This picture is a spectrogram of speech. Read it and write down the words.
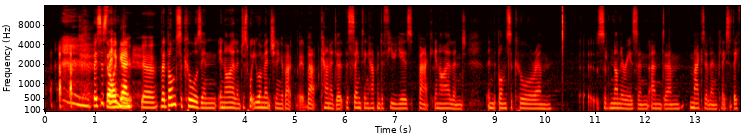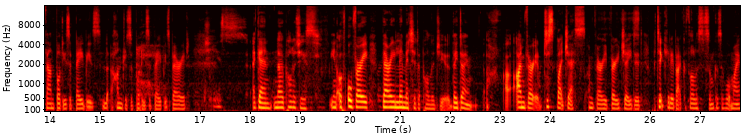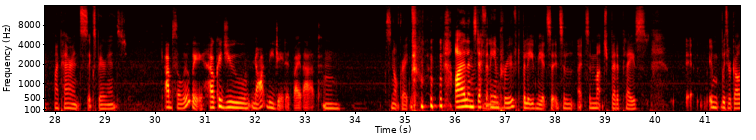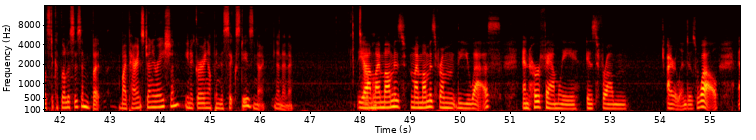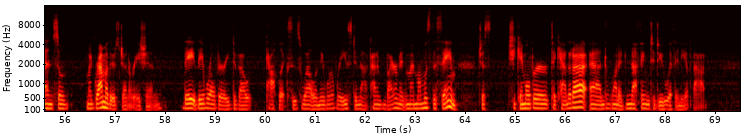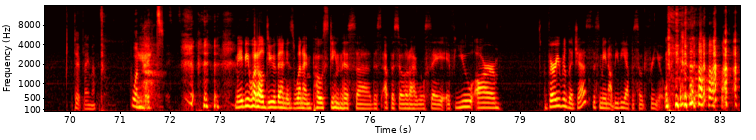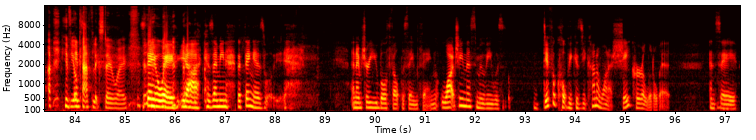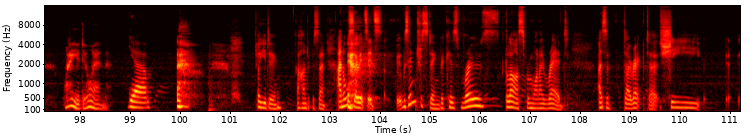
it's the so thing, again, yeah, the Bon Secours in in Ireland. Just what you were mentioning about about Canada. The same thing happened a few years back in Ireland in the Bon Secours um, sort of nunneries and and um, Magdalene places, they found bodies of babies, hundreds of bodies of babies buried. Jeez. Again, no apologies, you know, or, or very very limited apology. They don't. I'm very just like Jess. I'm very very jaded, particularly about Catholicism because of what my my parents experienced. Absolutely. How could you not be jaded by that? Mm it's not great. Ireland's definitely mm. improved. Believe me, it's a, it's a it's a much better place in, with regards to Catholicism, but my parents' generation, you know, growing up in the '60s, no, no, no, no. Terrible. Yeah, my mom is my mom is from the U.S. and her family is from Ireland as well, and so my grandmother's generation, they they were all very devout Catholics as well, and they were raised in that kind of environment. And my mom was the same, just she came over to Canada and wanted nothing to do with any of that. Don't blame her. One yeah. bit. Maybe what I'll do then is when I'm posting this uh, this episode, I will say if you are very religious, this may not be the episode for you. if you're it's, Catholic, stay away. stay away, yeah. Because I mean, the thing is, and I'm sure you both felt the same thing. Watching this movie was difficult because you kind of want to shake her a little bit and say, "What are you doing?" Yeah. Oh, you do, hundred percent. And also, it's it's it was interesting because Rose Glass, from what I read, as a director, she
